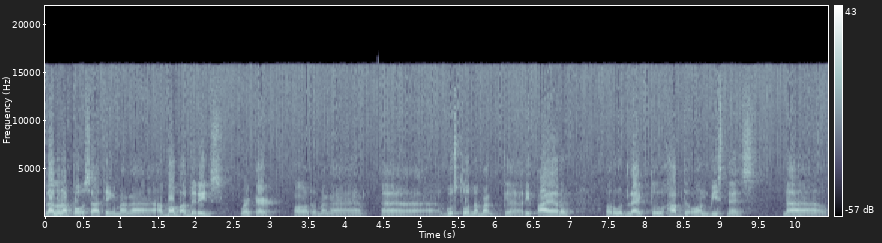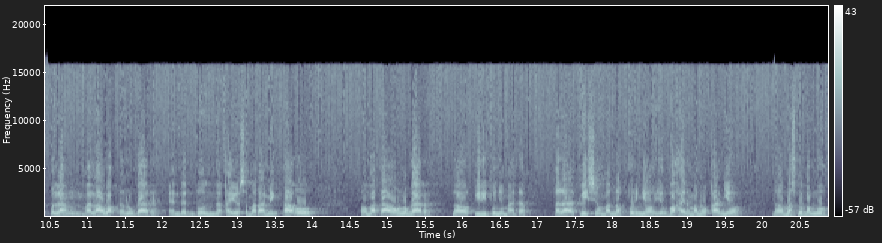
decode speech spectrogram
Lalo na po sa ating mga above average worker or mga uh, gusto na mag-retire or would like to have their own business na walang malawak na lugar and then doon na kayo sa maraming tao o mataong lugar na pili po niyo ma-adapt para at least yung manok po ninyo, yung bahay na manukan nyo na mas mabango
